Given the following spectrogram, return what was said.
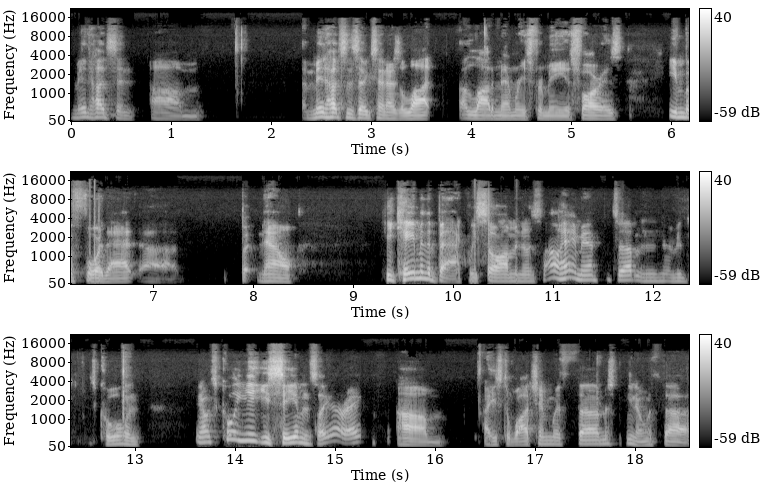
Mid Hudson, um, Mid Hudson Civic Center has a lot, a lot of memories for me as far as even before that. Uh, but now he came in the back. We saw him and it was, oh, hey, man, what's up? And I mean, it's cool. And, you know, it's cool. You, you see him and it's like, all right. Um, I used to watch him with, uh, you know, with uh,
